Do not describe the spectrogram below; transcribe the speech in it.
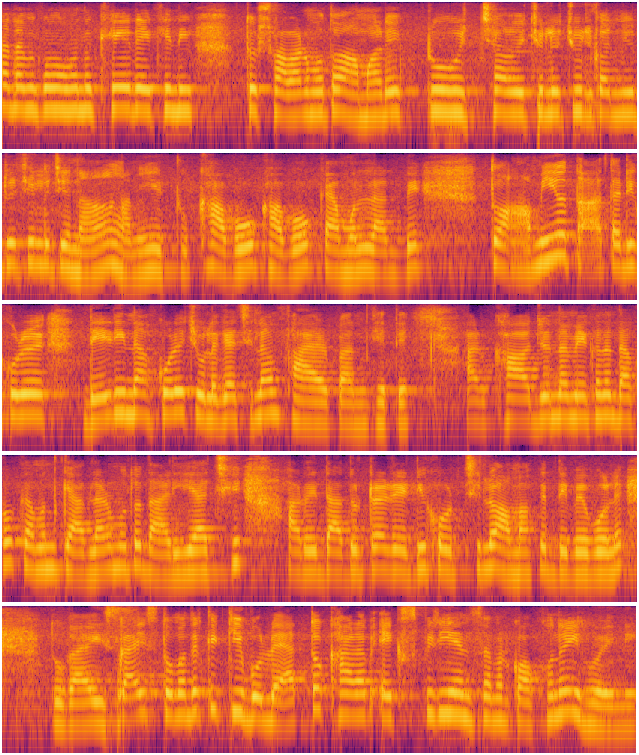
আর আমি কখনো খেয়ে দেখিনি। তো সবার মতো আমার একটু ইচ্ছা হয়েছিল, চুলকানি উঠেছিল যে না, আমি একটু খাব খাব, কেমন লাগবে। তো আমিও তাড়াতাড়ি করে দেরি না করে চলে গেছিলাম ফায়ার পান খেতে। আর খাওয়ার জন্য আমি এখানে দেখো কেমন ক্যাবলার মতো দাঁড়িয়ে আছি। আর ওই দাদুটা রেডি করছিল, আমাকে দেবে বলে। তো গাইস গাইস তোমাদেরকে কি বলব? এত খারাপ এক্সপিরিয়েন্স আমার কখনোই হয়নি।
